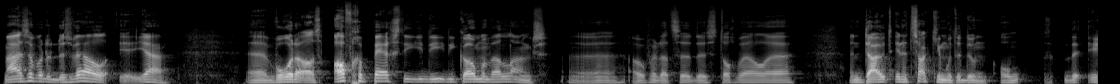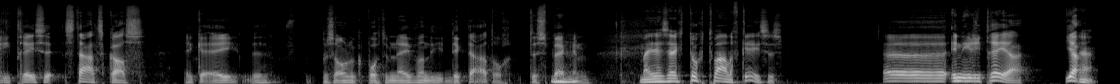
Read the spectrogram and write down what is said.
Maar ze worden dus wel, eh, ja, eh, woorden als afgeperst, die, die, die komen wel langs. Over dat ze dus toch wel een duit in het zakje moeten doen om de Eritrese staatskas, a.k.a. de persoonlijke portemonnee van die dictator, te spekken. Maar jij zegt toch 12 cases. Eh, in Eritrea, ja. Ja.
